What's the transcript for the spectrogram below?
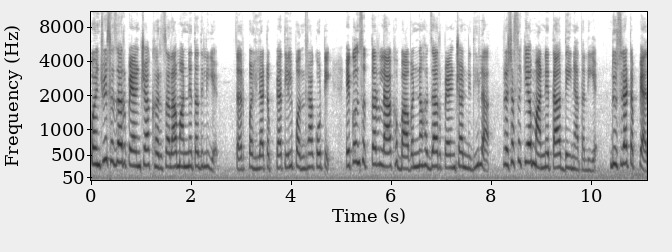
पंचवीस हजार रुपयांच्या खर्चाला मान्यता दिली आहे तर पहिल्या टप्प्यातील पंधरा कोटी एकोणसत्तर लाख बावन्न हजार रुपयांच्या निधीला प्रशासकीय मान्यता देण्यात आली आहे. दुसऱ्या टप्प्यात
